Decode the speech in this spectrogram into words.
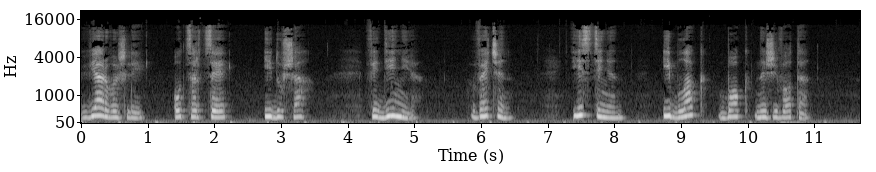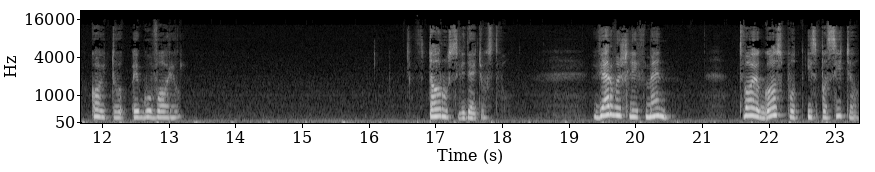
Вярваш ли от сърце и душа в единия, вечен, истинен и благ Бог на живота, който е говорил? Второ свидетелство. Вярваш ли в мен, Твоя Господ и Спасител,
